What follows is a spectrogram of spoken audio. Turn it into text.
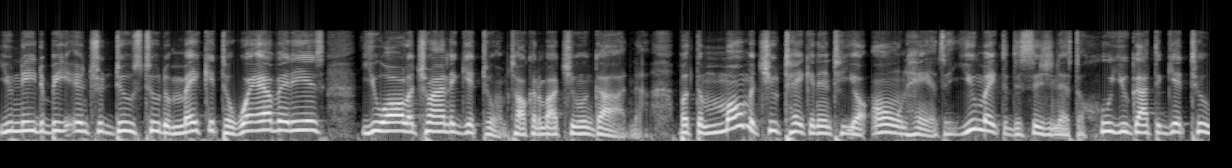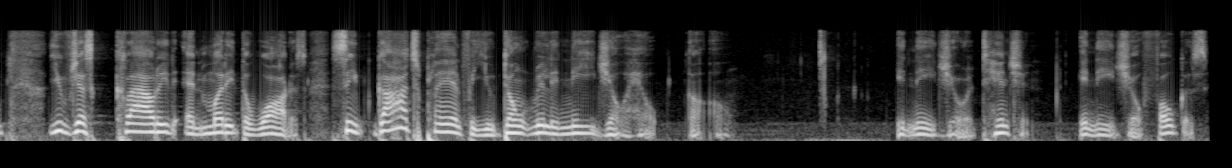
you need to be introduced to to make it to wherever it is you all are trying to get to. I'm talking about you and god now. But the moment you take it into your own hands and you make the decision as to who you got to get to you've just clouded and muddied the waters. See, God's plan for you don't really need your help. Uh-oh. It needs your attention. It needs your focus.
